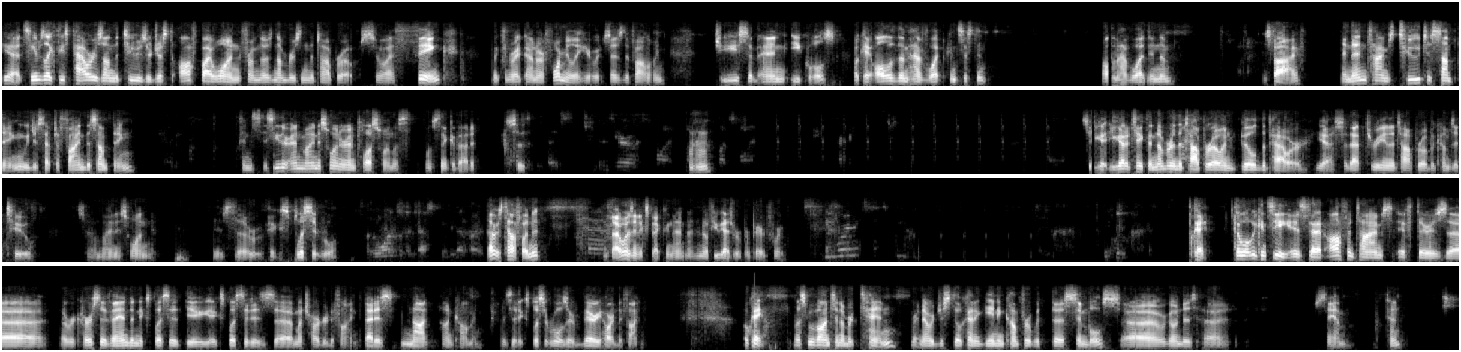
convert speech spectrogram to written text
Yeah, it seems like these powers on the twos are just off by one from those numbers in the top row. So I think we can write down our formula here, which says the following. G sub n equals, okay, all of them have what consistent? All of them have what in them? Is five. And then times two to something, we just have to find the something. And it's, it's either n minus one or n plus one. Let's, let's think about it. So, Because two and zero is one. Mhm. one plus one. So you got you got to take the number in the top row and build the power. Yeah, so that three in the top row becomes a two. So minus one is the explicit rule. That. Was tough, wasn't it? I wasn't expecting that. I don't know if you guys were prepared for it. Okay, so what we can see is that oftentimes if there's a recursive and an explicit, the explicit is uh, much harder to find. That is not uncommon, is that explicit rules are very hard to find. Okay, let's move on to number 10. Right now we're just still kind of gaining comfort with the symbols. Uh, we're going to uh, Sam. 10?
